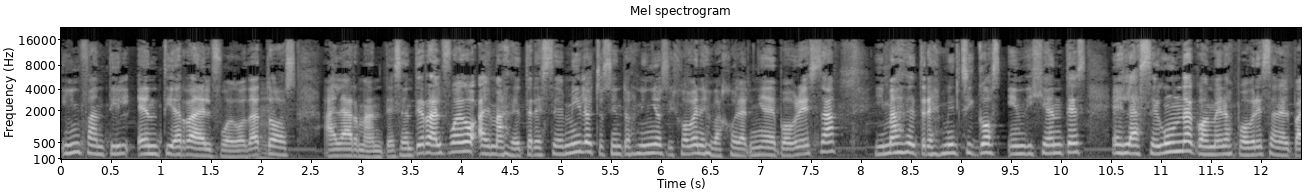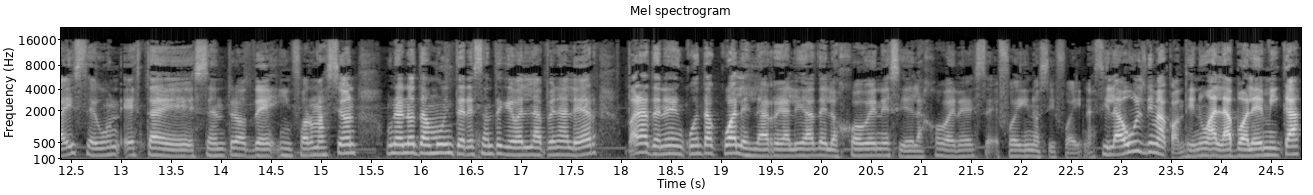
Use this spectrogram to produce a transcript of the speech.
infantil en Tierra del Fuego. Datos alarmantes. En Tierra del Fuego hay más de 13.800 niños y jóvenes bajo la línea de pobreza y más de 3.000 chicos indigentes. Es la segunda con menos pobreza en el país, según según este eh, centro de información. Una nota muy interesante que vale la pena leer para tener en cuenta cuál es la realidad de los jóvenes y de las jóvenes eh, fueguinos y fueguinas. Y la última continúa la polémica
